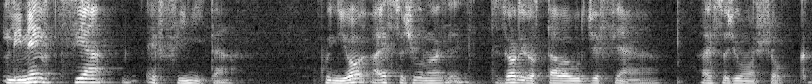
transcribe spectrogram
l'inerzia è finita. Quindi io adesso ci vuole una... Ti ricordi l'ottava urgeffiana? Adesso c'è uno shock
